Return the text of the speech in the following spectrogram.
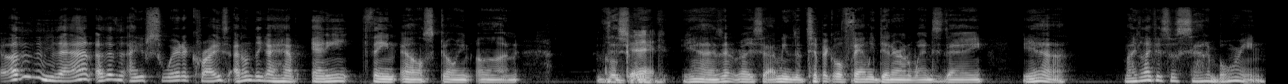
other than that, other than I swear to Christ, I don't think I have anything else going on this Oh, week. Yeah, is that really sad? I mean, the typical family dinner on Wednesday. Yeah, my life is so sad and boring.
